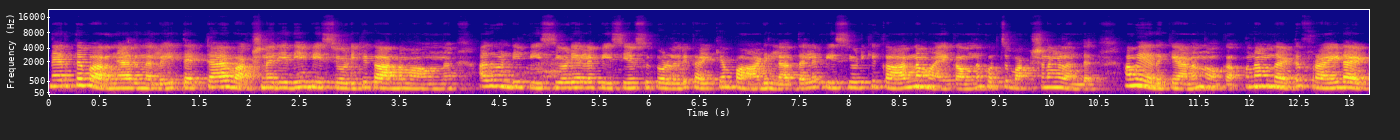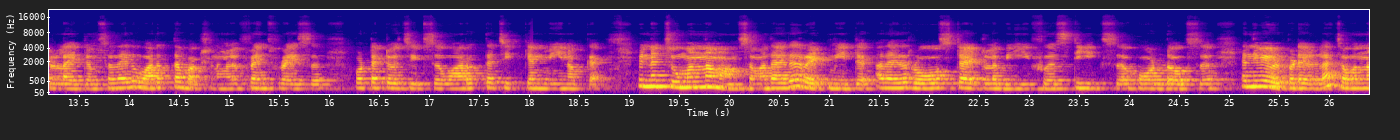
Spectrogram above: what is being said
നേരത്തെ പറഞ്ഞായിരുന്നല്ലോ ഈ തെറ്റായ ഭക്ഷണ രീതിയും പി സി ഒടിക്ക് കാരണമാകുന്നു അതുകൊണ്ട് ഈ പി സി ഒടി അല്ലെ പി സി എസ് ഒക്കെ ഉള്ളവർ കഴിക്കാൻ പാടില്ലാത്ത അല്ലെ പി സി ഒടിക്ക് കാരണമായേക്കാവുന്ന കുറച്ച് ഭക്ഷണങ്ങളുണ്ട്. അവ ഏതൊക്കെയാണെന്ന് നോക്കാം. ഒന്നാമതായിട്ട് ഫ്രൈഡ് ആയിട്ടുള്ള ഐറ്റംസ് അതായത് വറുത്ത ഭക്ഷണങ്ങൾ ഫ്രഞ്ച് ഫ്രൈസ് പൊട്ടറ്റോ ചിപ്സ് വറുത്ത ചിക്കൻ മീനൊക്കെ പിന്നെ ചുമന്ന മാംസം അതായത് റെഡ് മീറ്റ് അതായത് റോസ്റ്റ് ആയിട്ടുള്ള ബീഫ് സ്റ്റീക്സ് ഹോട്ട് ഡോഗ്സ് എന്നിവ ഉൾപ്പെടെയുള്ള ചുവന്ന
